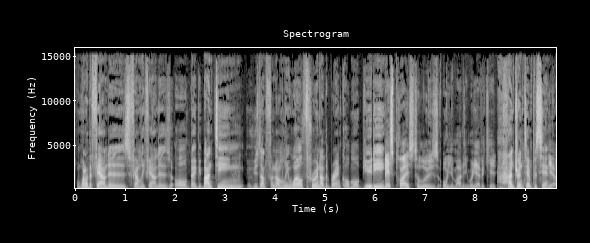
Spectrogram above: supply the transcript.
one of the founders, family founders of Baby Bunting, Mm-hmm. who's done phenomenally well through another brand called More Beauty. Best place to lose all your money when you have a kid. 110%. Yeah.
